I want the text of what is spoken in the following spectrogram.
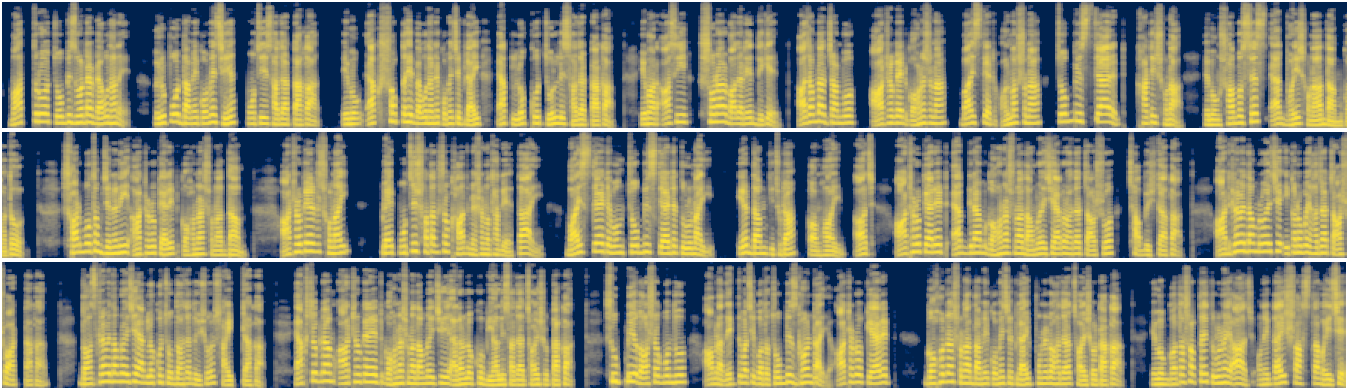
মাত্র চব্বিশ ঘণ্টার ব্যবধানে রূপোর দামে কমেছে পঁচিশ হাজার টাকা এবং এক সপ্তাহের ব্যবধানে কমেছে প্রায় এক লক্ষ চল্লিশ হাজার টাকা। এবার আসি সোনার বাজারের দিকে। আজ আমরা জানব আঠারো ক্যারেট গহনা সোনা, বাইশ ক্যারেট হলমার্ক সোনা, চব্বিশ ক্যারেট খাঁটি সোনা এবং সর্বশেষ এক ভরি সোনার দাম কত? সর্বপ্রথম জেনে নিই আঠারো ক্যারেট গহনা সোনার দাম। আঠারো ক্যারেট সোনায় প্রায় পঁচিশ শতাংশ খাদ মেশানো থাকে, তাই বাইশ ক্যারেট এবং চব্বিশ ক্যারেটের তুলনায় এর দাম কিছুটা কম হয়। আজ আঠারো ক্যারেট, এক গ্রাম গহনা সোনা দাম রয়েছে এগারো হাজার চারশো ছাব্বিশ টাকা। আট গ্রামের দাম রয়েছে একানব্বই হাজার চারশো আট টাকা। দশ গ্রামের দাম রয়েছে এক লক্ষ চোদ্দ হাজার দুইশো ষাট টাকা। একশো গ্রাম আঠারো ক্যারেট গহনা সোনা দাম রয়েছে এগারো লক্ষ বিয়াল্লিশ হাজার ছয়শো টাকা। সুপ্রিয় দর্শক বন্ধু, আমরা দেখতে পাচ্ছি গত চব্বিশ ঘন্টায় আঠারো ক্যারেট গহনা সোনার দামে কমেছে প্রায় পনেরো হাজার ছয়শো টাকা এবং গত সপ্তাহের তুলনায় আজ অনেকটাই সস্তা হয়েছে,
